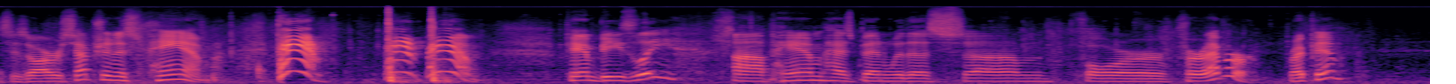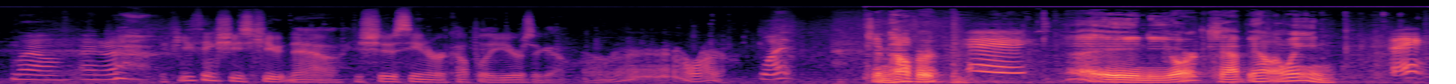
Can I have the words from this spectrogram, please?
This is our receptionist, Pam. Pam! Pam! Pam! Pam Beesly. Uh, Pam has been with us um, for forever, right, Pam? Well, I don't know. If you think she's cute now, you should have seen her a couple of years ago. What? Jim Halpert. Hey. Hey, New York. Happy Halloween. Thanks.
